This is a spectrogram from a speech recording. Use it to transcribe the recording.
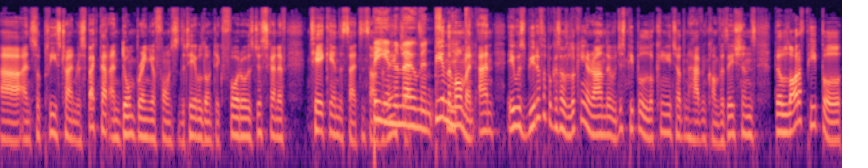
Uh, and so please try and respect that and don't bring your phones to the table, don't take photos, just kind of take in the sights and sounds Be in the moment, Be in the Nick. moment. And it was beautiful because I was looking around, there were just people looking at each other and having conversations. There were a lot of people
